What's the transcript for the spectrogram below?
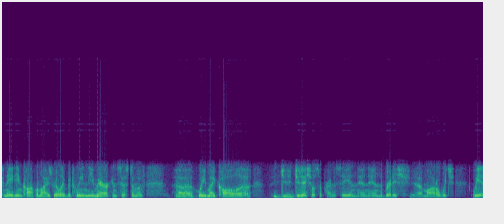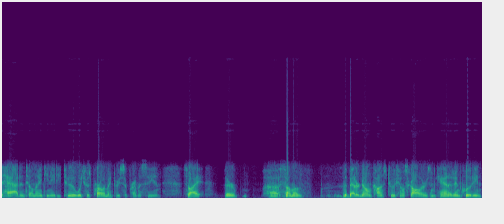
Canadian compromise, really, between the American system of uh, what you might call uh, judicial supremacy and, and, and the British uh, model, which we had had until 1982, which was parliamentary supremacy. And so I, there are uh, some of the better known constitutional scholars in Canada, including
